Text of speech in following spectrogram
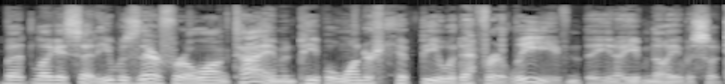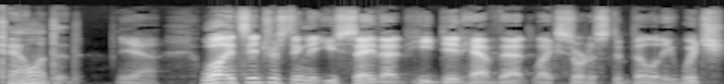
but like I said, he was there for a long time, and people wondered if he would ever leave. You know, even though he was so talented. Yeah. Well, it's interesting that you say that he did have that like sort of stability, which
